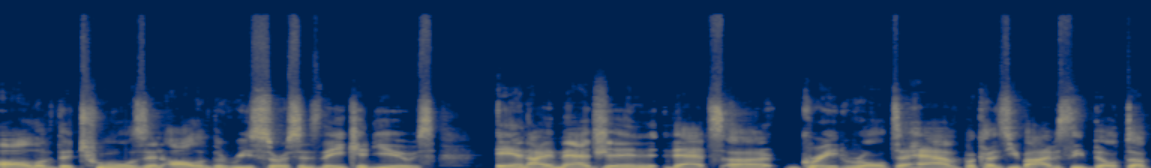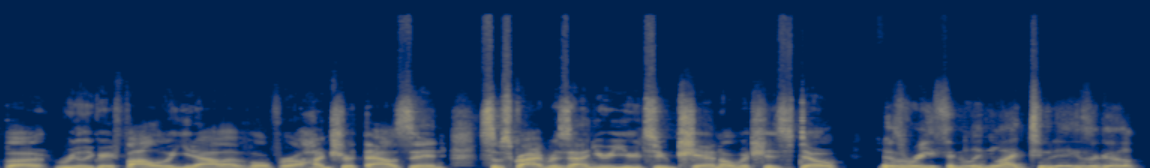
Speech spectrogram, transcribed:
all of the tools and all of the resources they could use. And I imagine that's a great role to have because you've obviously built up a really great following. You now have over 100,000 subscribers on your YouTube channel, which is dope. Just recently, like two days ago.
